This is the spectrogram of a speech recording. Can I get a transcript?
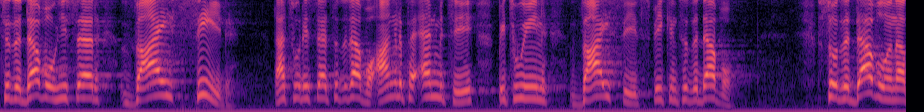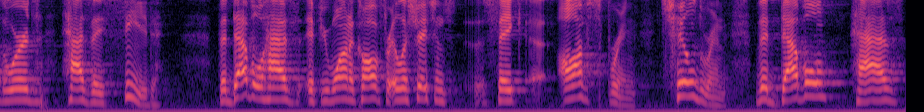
to the devil, he said, Thy seed. That's what he said to the devil. I'm going to put enmity between thy seed, speaking to the devil. So the devil, in other words, has a seed. The devil has, if you want to call it for illustration's sake, uh, offspring, children. The devil has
